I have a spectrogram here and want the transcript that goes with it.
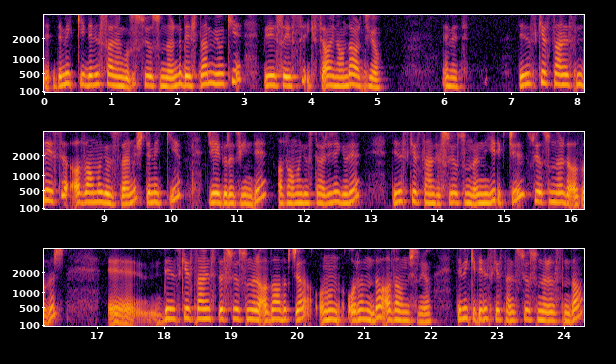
demek ki deniz salyangozu su yosunlarını beslenmiyor ki birey sayısı ikisi aynı anda artıyor. Evet. Deniz kestanesinde ise azalma göstermiş. Demek ki C grafiğinde azalma gösterdiğine göre deniz kestanesi su yosunlarını yedikçe su yosunları da azalır. E, deniz kestanesi de su yosunları azaldıkça onun oranı da azalmış oluyor. Demek ki deniz kestanesi su yosunları arasında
